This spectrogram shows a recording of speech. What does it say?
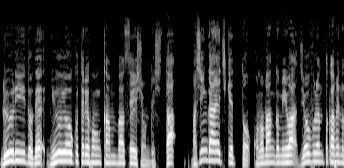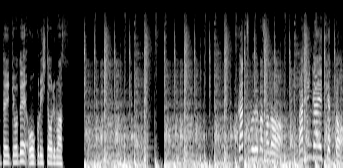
ルーリードでニューヨークテレフォンカンバーセーションでした。マシンガンエチケット。この番組はジオフロントカフェの提供でお送りしております。ガッツムデパソのマシンガンエチケット。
